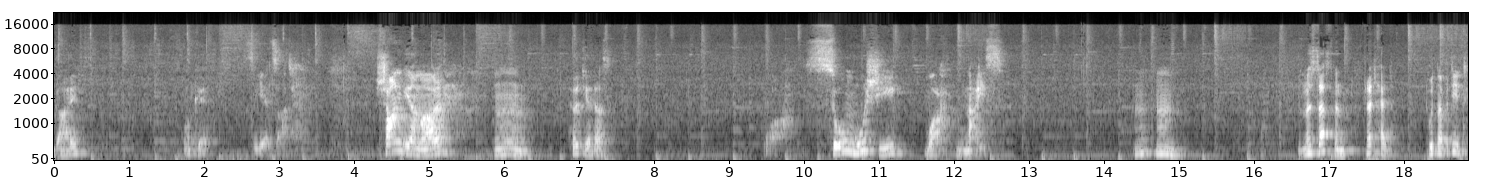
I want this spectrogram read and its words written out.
Geil. Okay. So jetzt hat. Schauen wir mal. Hm. Hört ihr das? Wow. So mushy. Wow, nice. Mm -mm. Was ist das denn? Redhead. Guten Appetit.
